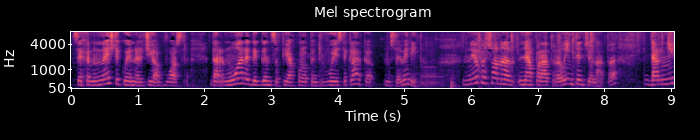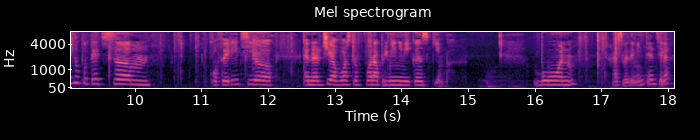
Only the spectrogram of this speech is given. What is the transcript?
se hrănește cu energia voastră, dar nu are de gând să fie acolo pentru voi, este clar că nu se merită. Nu e o persoană neapărat rău intenționată, dar nici nu puteți să oferiți uh, energia voastră fără a primi nimic în schimb. Bun. Hai să vedem intențiile.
